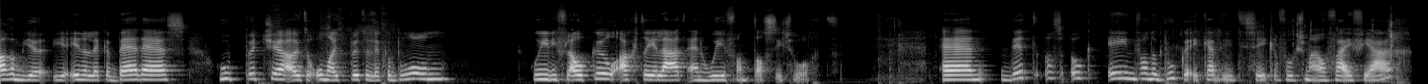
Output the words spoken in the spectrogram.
arm je je innerlijke badass. Hoe put je uit de onuitputtelijke bron. Hoe je die flauwekul achter je laat en hoe je fantastisch wordt. En dit was ook een van de boeken. Ik heb die zeker volgens mij al vijf jaar.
